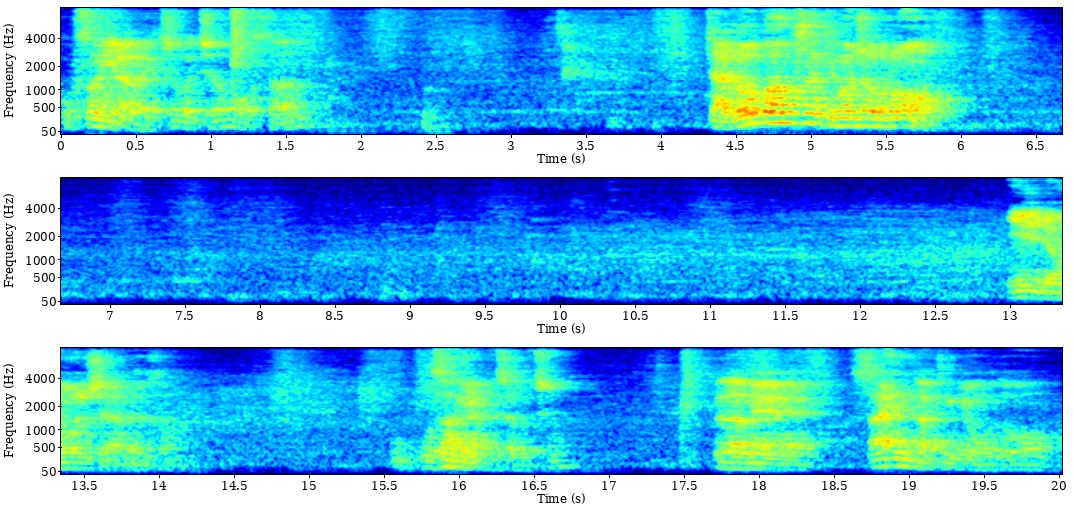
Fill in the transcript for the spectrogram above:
곡선이라고 했죠, 그렇죠? 곡선. 자, 로그 함수는 기본적으로 일 0을 지나면서 우상이 앉죠, 그렇죠? 그 다음에 사인 같은 경우도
